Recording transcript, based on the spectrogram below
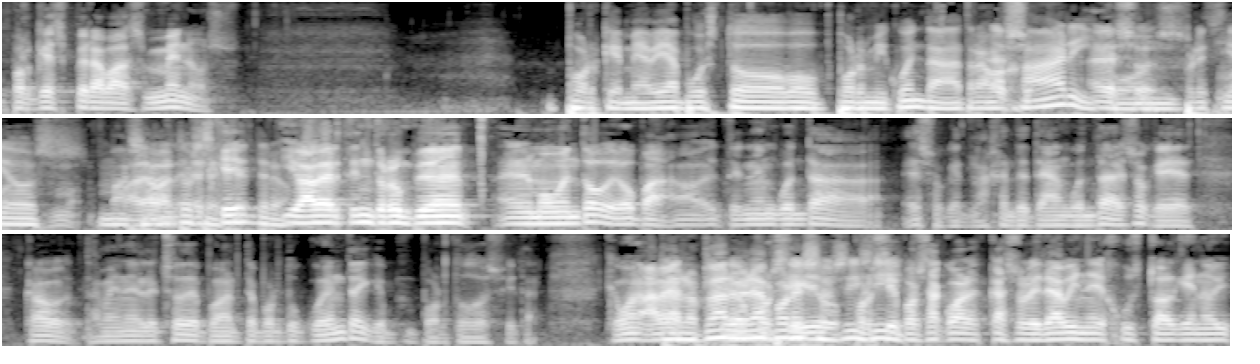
¿por qué esperabas menos? Porque me había puesto por mi cuenta a trabajar y con precios más altos, es que iba a haberte interrumpido en el momento, pero opa, en cuenta eso, que la gente tenga en cuenta eso, que claro, también el hecho de ponerte por tu cuenta y que por todo eso y tal. Que bueno, a ver, claro, era por, eso, sí, por si por casualidad viene justo alguien hoy,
